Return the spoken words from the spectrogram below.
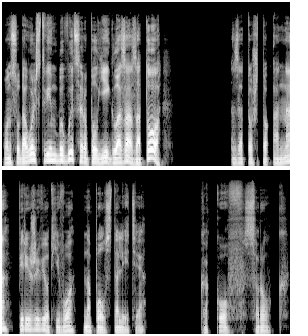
он с удовольствием бы выцарапал ей глаза за то, за то, что она переживет его на полстолетия. Каков срок?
